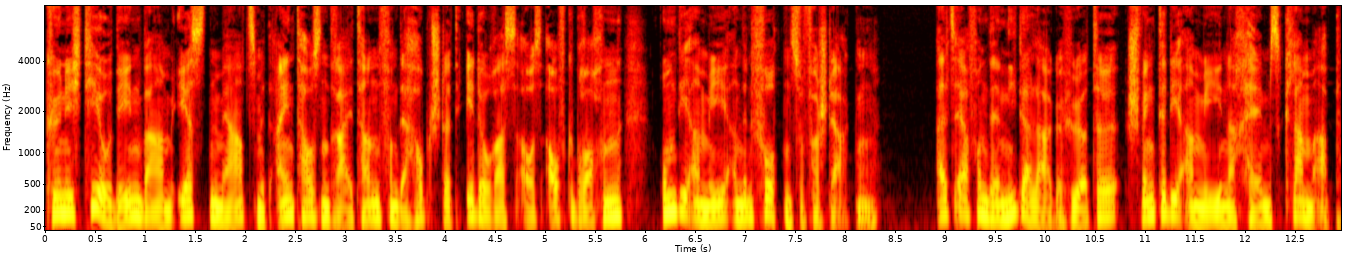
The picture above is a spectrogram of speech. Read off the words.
König Theoden war am 1. März mit 1000 Reitern von der Hauptstadt Edoras aus aufgebrochen, um die Armee an den Furten zu verstärken. Als er von der Niederlage hörte, schwenkte die Armee nach Helms Klamm ab,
